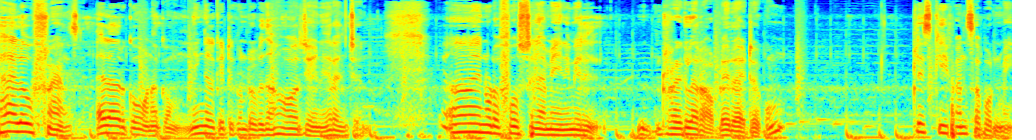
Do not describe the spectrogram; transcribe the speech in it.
ஹலோ ஃப்ரெண்ட்ஸ் எல்லாருக்கும் வணக்கம். நீங்கள் கேட்டுக்கொண்டிருப்பது தான் ஆர்ஜே நிரஞ்சன். என்னோடய போஸ்ட் எல்லாமே இனிமேல் ரெகுலராக அப்டேட் ஆகிட்டு இருக்கும் please keep and support me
